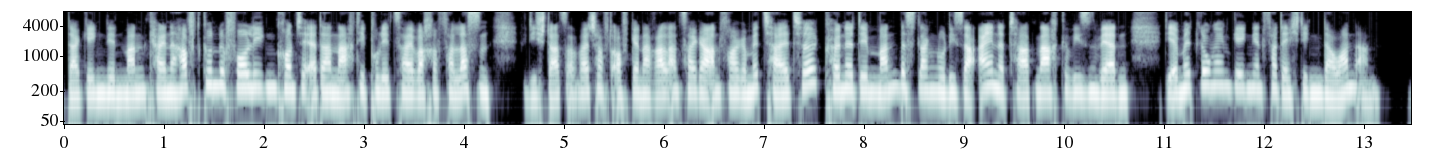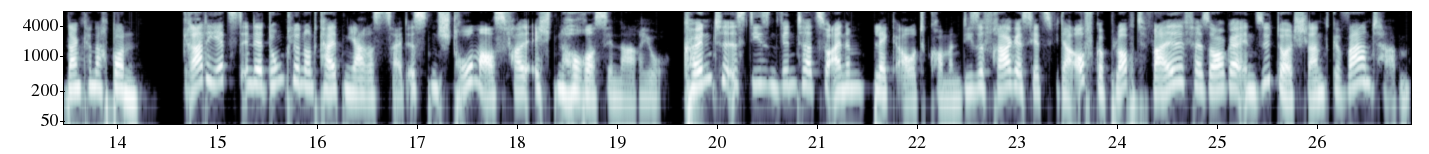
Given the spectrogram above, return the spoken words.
Da gegen den Mann keine Haftgründe vorliegen, konnte er danach die Polizeiwache verlassen. Wie die Staatsanwaltschaft auf Generalanzeigeranfrage mitteilte, könne dem Mann bislang nur diese eine Tat nachgewiesen werden. Die Ermittlungen gegen den Verdächtigen dauern an. Danke nach Bonn. Gerade jetzt in der dunklen und kalten Jahreszeit ist ein Stromausfall echt ein Horrorszenario. Könnte es diesen Winter zu einem Blackout kommen? Diese Frage ist jetzt wieder aufgeploppt, weil Versorger in Süddeutschland gewarnt haben.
